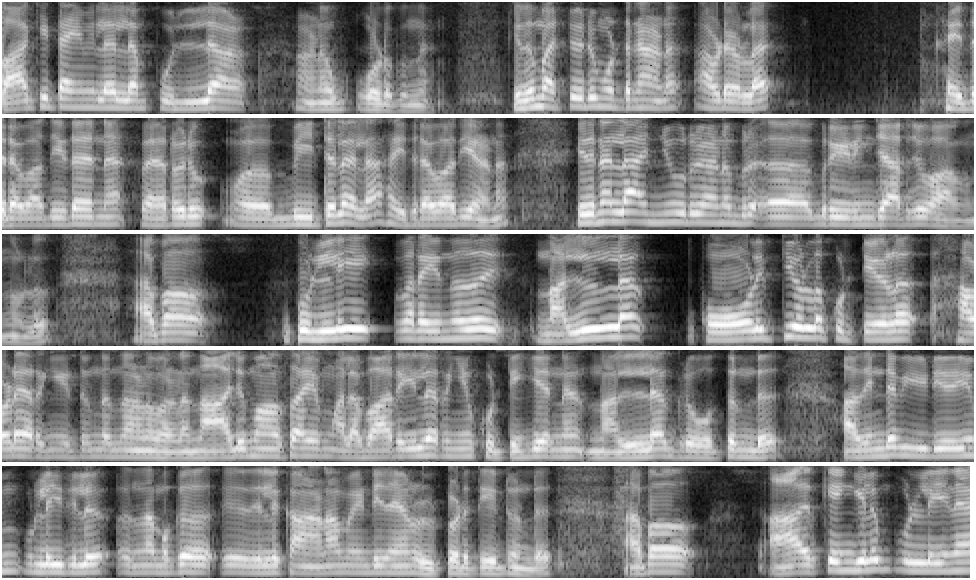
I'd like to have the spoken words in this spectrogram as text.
ബാക്കി ടൈമിലെല്ലാം പുല്ലാണ് കൊടുക്കുന്നത് ഇത് മറ്റൊരു മുട്ടനാണ്. അവിടെയുള്ള ഹൈദരാബാദിയുടെ തന്നെ വേറൊരു ബീറ്റലല്ല ഹൈദരാബാദിയാണ്. ഇതിനെല്ലാം അഞ്ഞൂറ് രൂപയാണ് ബ്രീഡിംഗ് ചാർജ് വാങ്ങുന്നുള്ളൂ. അപ്പോൾ പുള്ളി പറയുന്നത് നല്ല ക്വാളിറ്റിയുള്ള കുട്ടികൾ അവിടെ ഇറങ്ങിയിട്ടുണ്ടെന്നാണ് പറയുന്നത്. നാല് മാസമായി മലബാറിയിൽ ഇറങ്ങിയ കുട്ടിക്ക് തന്നെ നല്ല ഗ്രോത്ത് ഉണ്ട്. അതിന്റെ വീഡിയോയും പുള്ളി ഇതിൽ നമുക്ക് ഇതിൽ കാണാൻ വേണ്ടി ഞാൻ ഉൾപ്പെടുത്തിയിട്ടുണ്ട്. അപ്പോൾ ആർക്കെങ്കിലും പുള്ളീനെ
